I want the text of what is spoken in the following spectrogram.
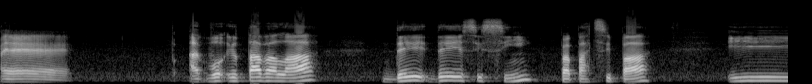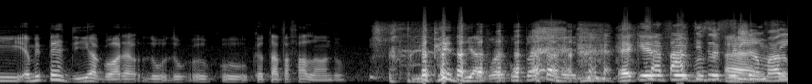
é, eu estava lá, dei, dei esse sim para participar e eu me perdi agora do, do, do- o que eu estava falando. Me perdi agora completamente. É que ele foi, você do foi sim, chamado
